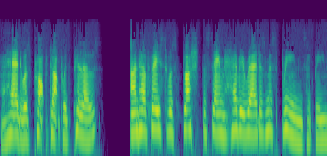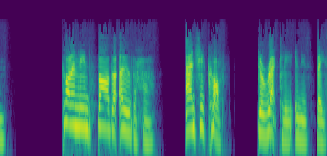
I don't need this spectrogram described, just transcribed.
Her head was propped up with pillows, and her face was flushed the same heavy red as Miss Breen's had been. Colin leaned farther over her, and she coughed directly in his face.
